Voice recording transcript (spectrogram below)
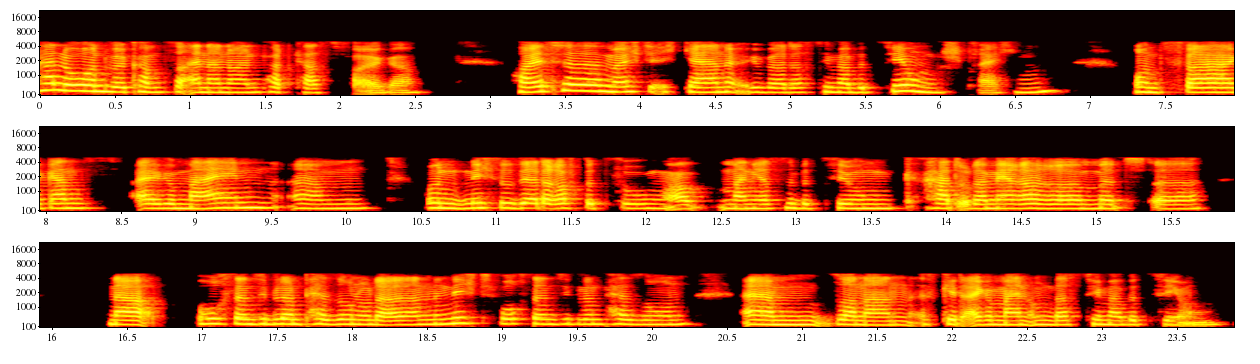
Hallo und willkommen zu einer neuen Podcast-Folge. Heute möchte ich gerne über das Thema Beziehungen sprechen und zwar ganz allgemein ähm, und nicht so sehr darauf bezogen, ob man jetzt eine Beziehung hat oder mehrere mit äh, einer hochsensiblen Person oder einer nicht hochsensiblen Person, ähm, sondern es geht allgemein um das Thema Beziehung.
